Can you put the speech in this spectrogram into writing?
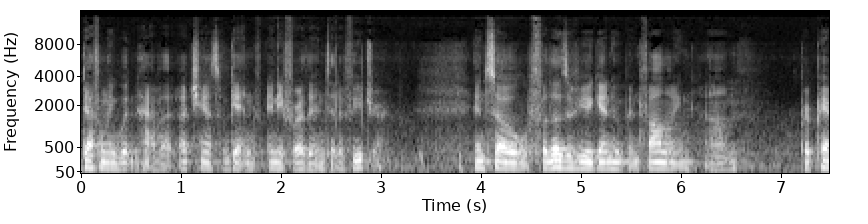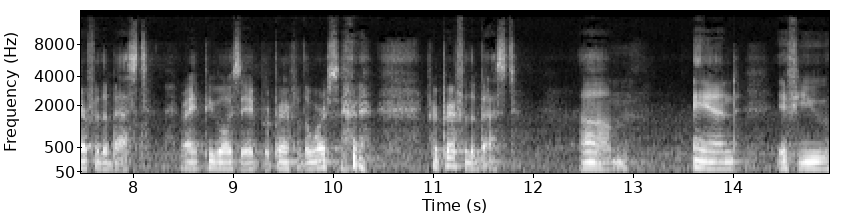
definitely wouldn't have a, a, chance of getting any further into the future. And so, for those of you again who've been following, um, prepare for the best, right? People always say prepare for the worst, prepare for the best. Um, and if you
